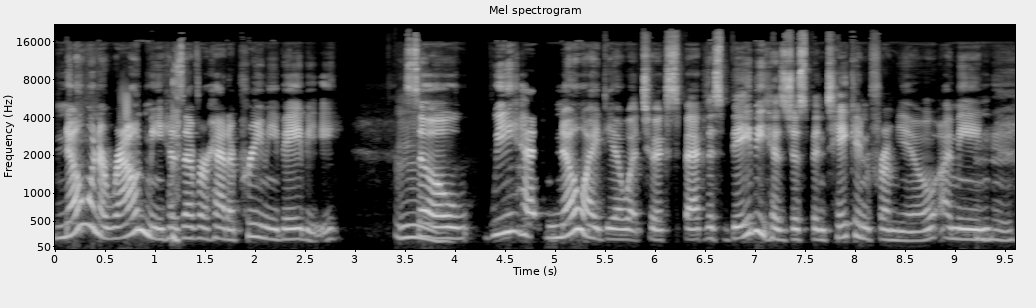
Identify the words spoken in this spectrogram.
no one around me has ever had a preemie baby. Mm. So we had no idea what to expect. This baby has just been taken from you. I mean, Mhm.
